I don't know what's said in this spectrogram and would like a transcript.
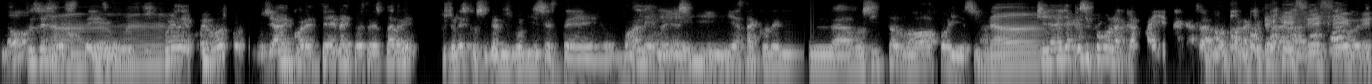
¿No? Entonces, No, este, fue de huevos, porque pues ya en cuarentena y todo este desmadre, pues yo les cociné a mis boobies, este, mole, güey, así, y ya está con el arrocito rojo y así. No. Ya, ya casi pongo la carpa ahí en la casa, ¿no? Para que fuera. Sí, sí, güey.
